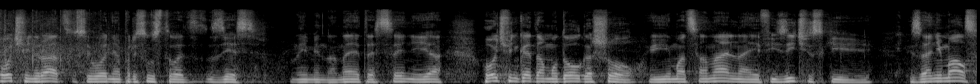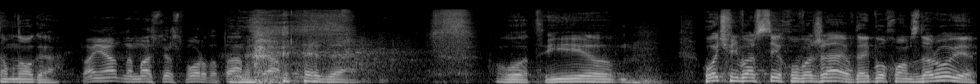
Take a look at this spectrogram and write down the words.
очень рад сегодня присутствовать здесь, именно на этой сцене. Я очень к этому долго шел. И эмоционально, и физически. И занимался много. Понятно, мастер спорта, там, там. Да. Вот. И э, очень вас всех уважаю. Дай Бог вам здоровья.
